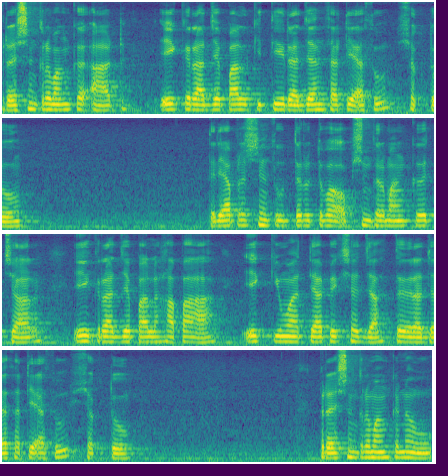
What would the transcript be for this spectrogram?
प्रश्न क्रमांक आठ एक राज्यपाल किती राज्यांसाठी असू शकतो? तर या प्रश्नाचं उत्तर होतं पहा ऑप्शन क्रमांक चार एक राज्यपाल हा पहा एक किंवा त्यापेक्षा जास्त राज्यासाठी असू शकतो. प्रश्न क्रमांक नऊ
